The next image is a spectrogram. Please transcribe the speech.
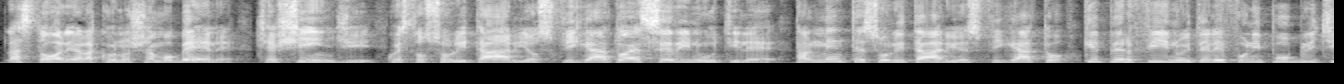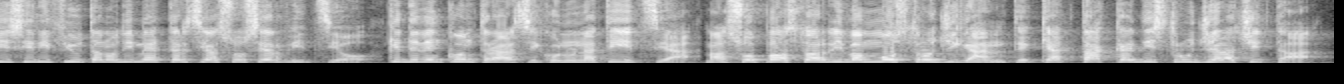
La storia la conosciamo bene, c'è Shinji, questo solitario, sfigato essere inutile, talmente solitario e sfigato che perfino i telefoni pubblici si rifiutano di mettersi al suo servizio, che deve incontrarsi con una tizia, ma al suo posto arriva un mostro gigante che attacca e distrugge la città.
